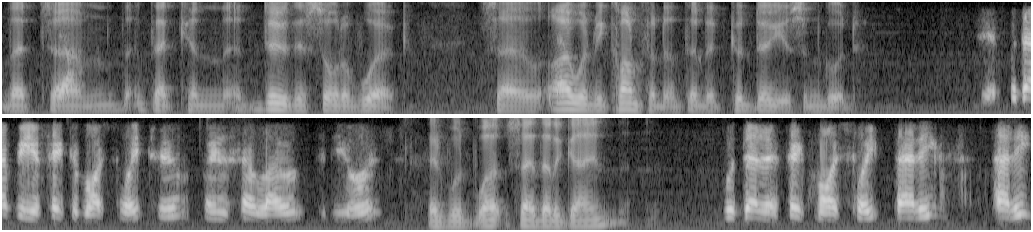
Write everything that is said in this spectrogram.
That um, th- that can do this sort of work. So I would be confident that it could do you some good. Yeah. Would that be affecting my sleep too, being so low in the? It would what? Say that again. Would that affect my sleep Paddy? Pattern?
